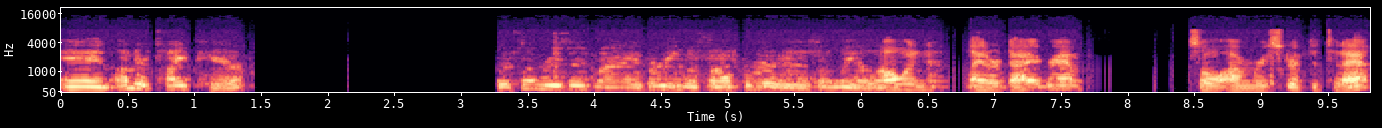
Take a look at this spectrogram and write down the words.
And under type here, for some reason my version of software is only allowing ladder diagram, so I'm restricted to that.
